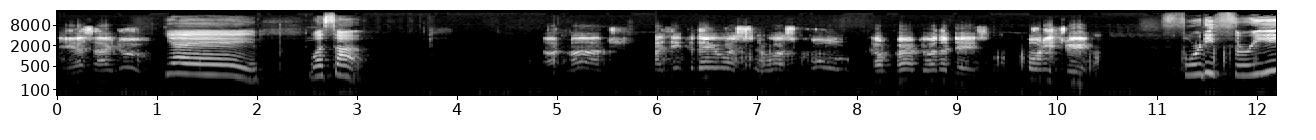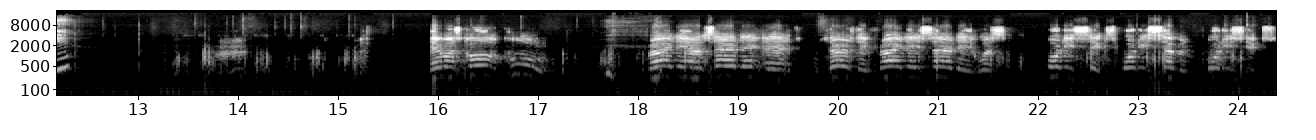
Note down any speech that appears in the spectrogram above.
Yes, I do. Yay! What's up? Not much. I think today was was cool compared to other days. 43. 43? It was cool. cool. Friday and Saturday, uh, Thursday, Friday, Saturday was 46, 47, 46.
